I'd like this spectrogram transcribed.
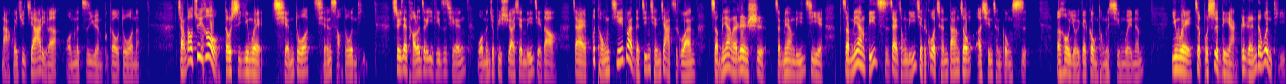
拿回去家里了，我们的资源不够多呢。讲到最后，都是因为钱多钱少的问题。所以在讨论这个议题之前，我们就必须要先理解到，在不同阶段的金钱价值观，怎么样的认识，怎么样理解，怎么样彼此在从理解的过程当中而形成共识，而后有一个共同的行为呢？因为这不是两个人的问题，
